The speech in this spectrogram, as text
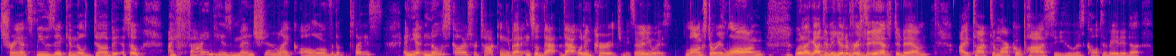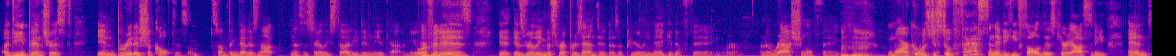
trance music and they'll dub it. So I find his mention like all over the place, and yet no scholars were talking about it. And so that that would encourage me. So, anyways, long story long, when I got to the University of Amsterdam, I talked to Marco Pasi, who has cultivated a, a deep interest in British occultism, something that is not necessarily studied in the academy, or if it is, it is really misrepresented as a purely negative thing or an irrational thing. Marco was just so fascinated. He followed his curiosity and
